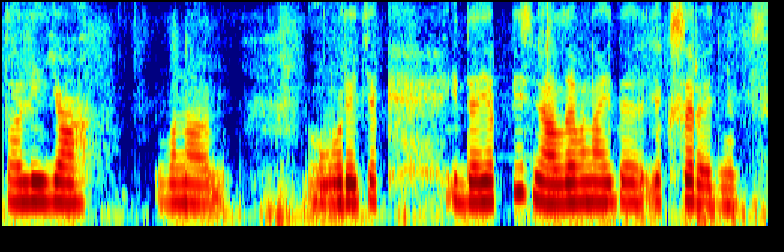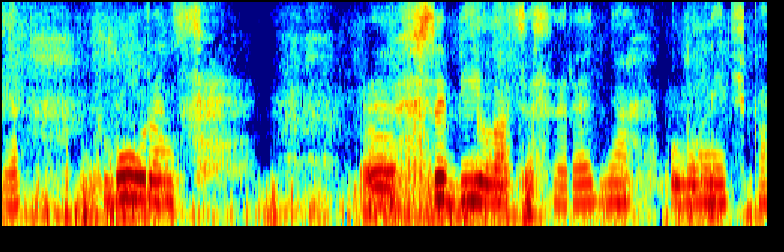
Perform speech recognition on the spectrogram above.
талія, вона говорять, як іде як пізня, але вона йде як середньо пізня. Флоренс, е, Сибіла, це середня полуничка.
